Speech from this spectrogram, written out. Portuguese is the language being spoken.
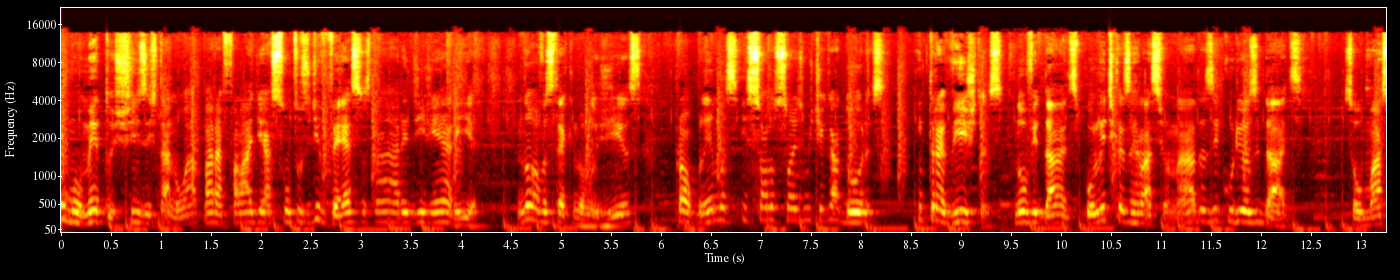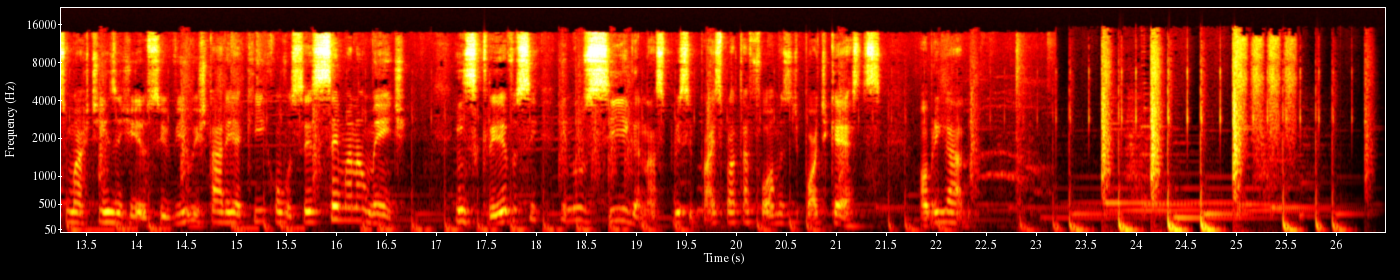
O Momento X está no ar para falar de assuntos diversos na área de engenharia, novas tecnologias, problemas e soluções mitigadoras, entrevistas, novidades, políticas relacionadas e curiosidades. Sou Márcio Martins, engenheiro civil, e estarei aqui com você semanalmente. Inscreva-se e nos siga nas principais plataformas de podcasts. Obrigado.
